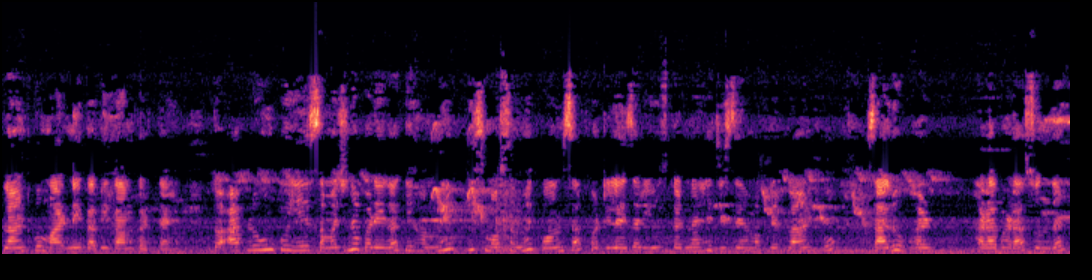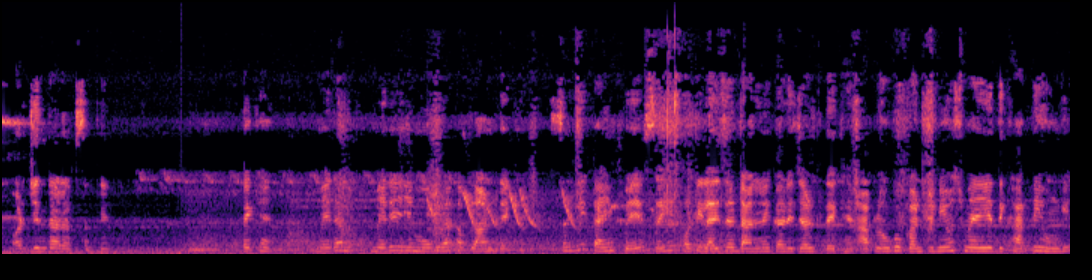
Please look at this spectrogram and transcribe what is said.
प्लांट को मारने का भी काम करता है। तो आप लोगों को ये समझना पड़ेगा कि हमें इस मौसम में कौन सा फर्टिलाइज़र यूज़ करना है, जिससे हम अपने प्लांट को सालों भर हरा भरा सुंदर और ज़िंदा रख सकें। देखें, मेरा, मेरे ये मोगरा का प्लांट देखें। सही टाइम पे सही फर्टिलाइज़र डालने का रिज़ल्ट देखें। आप लोगों को कंटिन्यूस मैं ये दिखाती होंगी।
